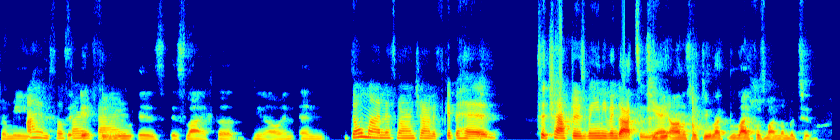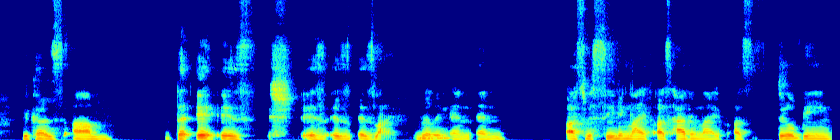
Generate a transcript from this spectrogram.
for me. I am so the sorry, it for you is is life. The you know, and and Don't mind this man trying to skip ahead to chapters we ain't even got to, to yet. To be honest with you, like life was my number two because um the it is is is is life really, Mhm. and and us receiving life, us having life, us still being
